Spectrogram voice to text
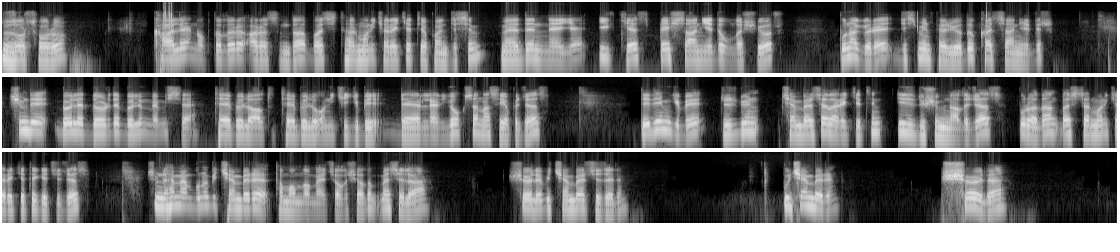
Zor soru. KL noktaları arasında basit harmonik hareket yapan cisim M'den N'ye ilk kez 5 saniyede ulaşıyor. Buna göre cismin periyodu kaç saniyedir? Şimdi böyle 4'e bölünmemişse t bölü 6, t bölü 12 gibi değerler yoksa nasıl yapacağız? Dediğim gibi düzgün çembersel hareketin iz düşümünü alacağız. Buradan basit harmonik harekete geçeceğiz. Şimdi hemen bunu bir çembere tamamlamaya çalışalım. Mesela şöyle bir çember çizelim. Bu çemberin şöyle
